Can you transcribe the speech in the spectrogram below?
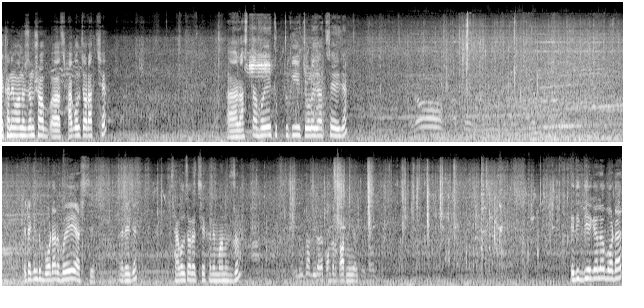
এখানে মানুষজন সব ছাগল চড়াচ্ছে। আর রাস্তা হয়ে টুকটুকি চলে যাচ্ছে এই যে। এটা কিন্তু বর্ডার হয়েই আসছে। আর এই যে ছাগল চড়াচ্ছে এখানে মানুষজন। এদিক দিয়ে গেল বর্ডার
